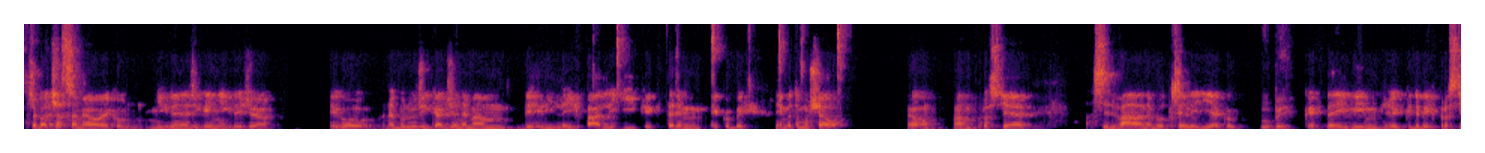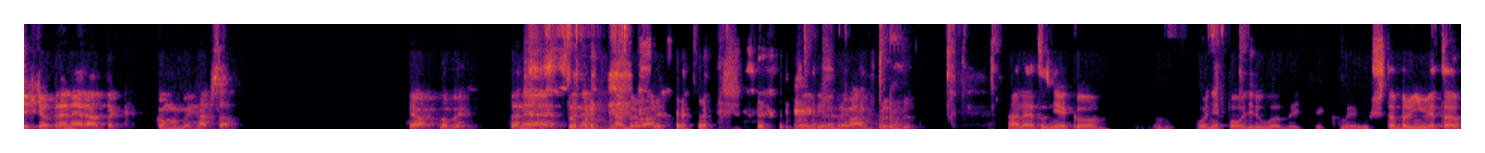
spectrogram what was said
Třeba časem, jo, jako nikdy neříkej nikdy, že jo. Jako nebudu říkat, že nemám vyhlídlých pár lidí, ke kterým jako bych, dejme tomu, šel. Jo, mám prostě asi dva nebo tři lidi, jako, Buby. ke kterým vím, že kdybych prostě chtěl trenéra, tak komu bych napsal. Jo, Bobby. Ten je, ten je number one. number one. A ne, to zní jako hodně v pohodě důvod, Jako mi už ta první věta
